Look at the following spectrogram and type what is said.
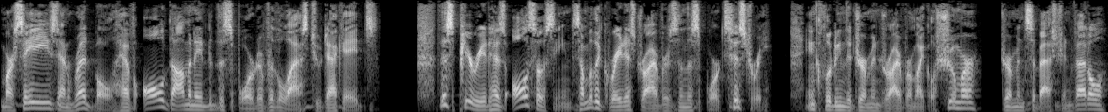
Mercedes, and Red Bull have all dominated the sport over the last two decades. This period has also seen some of the greatest drivers in the sport's history, including the German driver Michael Schumacher, German Sebastian Vettel,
